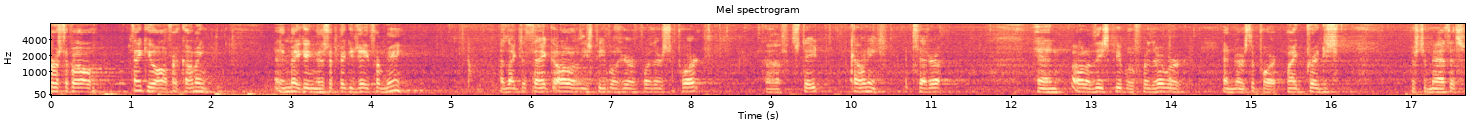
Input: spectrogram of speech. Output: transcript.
First of all, thank you all for coming and making this a big day for me. I'd like to thank all of these people here for their support, uh, state, county, etc., and all of these people for their work and their support. Mike Briggs, Mr. Mathis,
